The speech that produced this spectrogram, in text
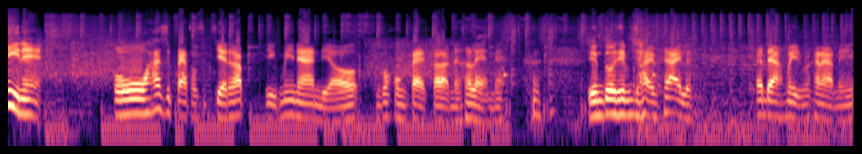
นี่แน่โอ้ห้าสิบแปดต่อสิบเจ็ดครับ อีกไม่นานเดี๋ยวมันก็คงแตกตลาดเนเธอร์แลนด์นะเตรียมตัวเตรียมใจไม่ได้เลยถ้าแดงไม่มันขนาดนี้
